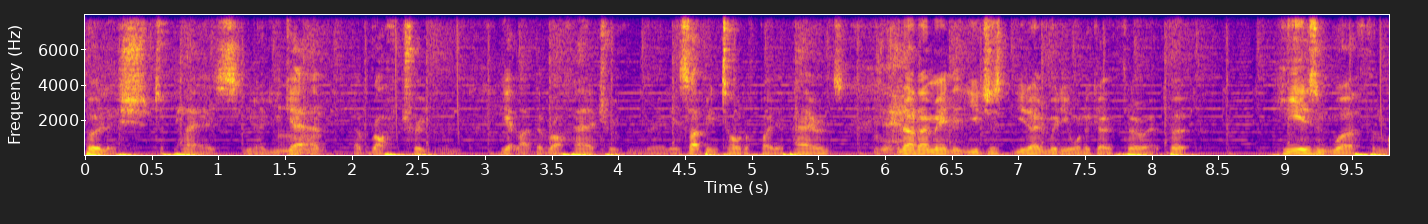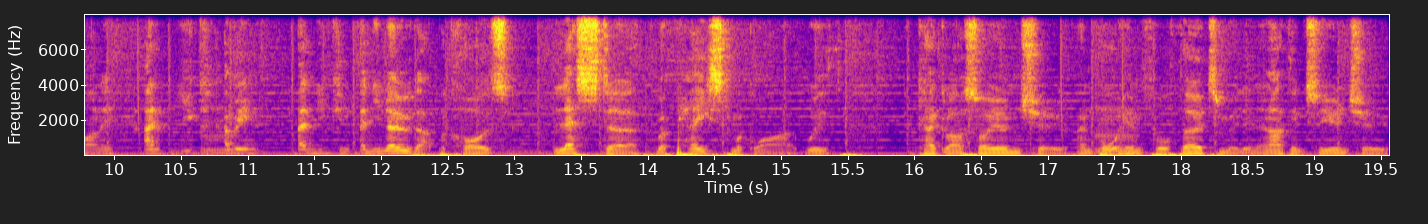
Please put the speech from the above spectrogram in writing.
bullish to players. You know, you get Mm. a, a rough treatment. You get like the rough hair treatment. Really, it's like being told off by your parents. Yeah. You know what I mean? You just you don't really want to go through it, but he isn't worth the money. And you, can, I Mm. mean, and you can, and you know that because Leicester replaced Maguire with Caglar Soyuncu and bought Mm. him for 30 million, and I think Soyuncu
